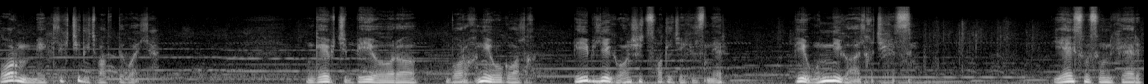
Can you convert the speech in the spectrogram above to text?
хурм мэхлэгчд гэж боддог байлаа. Гэвч би өөрөө Бурхны үг болох Библийг уншиж судалж эхэлснээр би үннийг ойлгож эхэлсэн. Есүс үнэхээр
